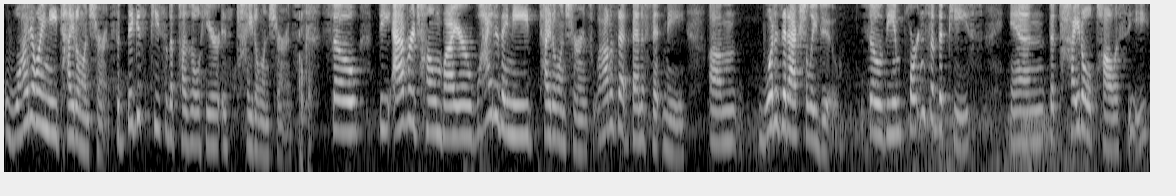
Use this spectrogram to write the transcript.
why do I need title insurance? The biggest piece of the puzzle here is title insurance. Okay. So the average home buyer, why do they need title insurance? How does that benefit me? Um, what does it actually do? So the importance of the piece and the title policy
